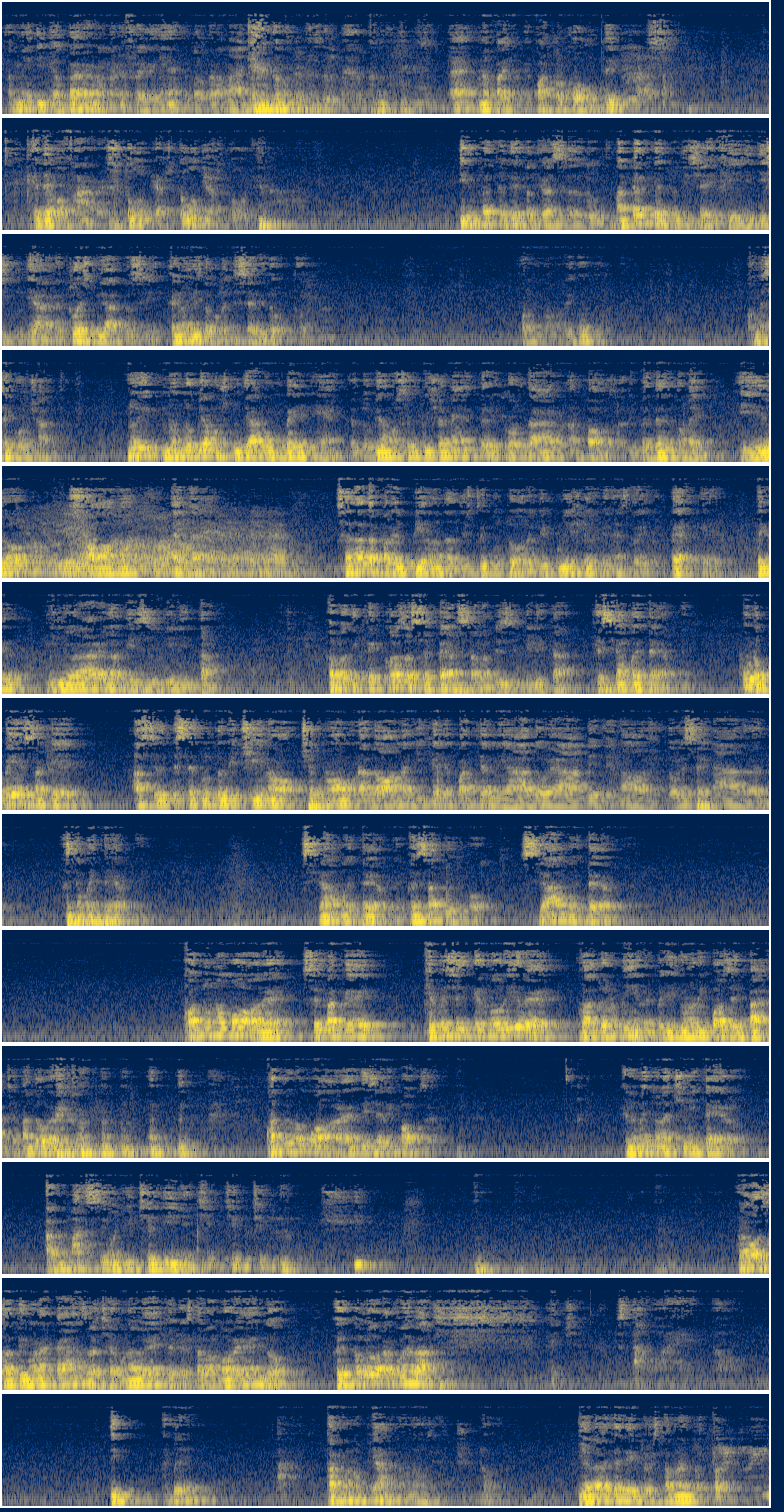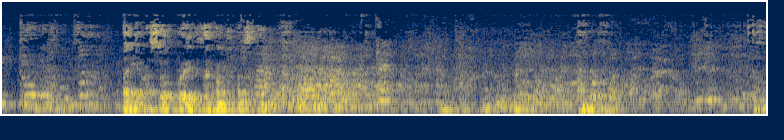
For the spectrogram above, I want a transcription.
A me di mio padre non me ne frega niente, porta la macchina. eh? Mi fai quattro conti. Che devo fare? Studia, studia, studia. Io infatti ho detto di essere adulti, ma perché tu dici ai figli di studiare? Tu hai studiato sì, e non hai visto come ti sei ridotto poi non ridotto, come sei conciato. Noi non dobbiamo studiare un bene niente, dobbiamo semplicemente ricordare una cosa, ripetete con me, io sono eterno. Se andate a fare il pieno dal distributore, vi pulisce il finestrino, perché? Per migliorare la visibilità. Allora di che cosa si è persa la visibilità? Che siamo eterni. Uno pensa che seduto vicino c'è un uomo, una donna, gli chiede quanti anni ha, dove abiti, no? dove sei nato, ma siamo eterni. Siamo eterni, pensate un po', siamo eterni. Quando uno muore sembra che, che invece che morire va a dormire, perché dicono riposa in pace, ma dove? Quando uno muore dice riposa e lo mettono al cimitero al massimo gli uccellini, cip, cip, cip. Una volta in una casa, c'era una vecchia che stava morendo, ho detto allora come va? Sta morendo. Dico, bene, parlano piano, no? Gliel'avete detto che sta morendo? Ma è una sorpresa.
